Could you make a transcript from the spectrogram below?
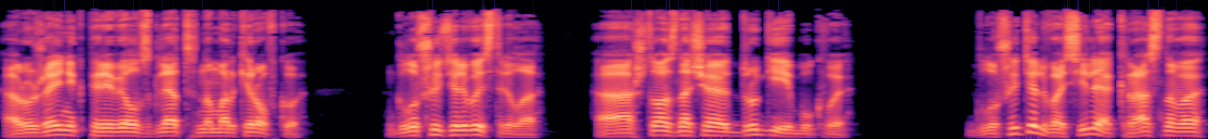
Оружейник перевел взгляд на маркировку. Глушитель выстрела. А что означают другие буквы? Глушитель Василия Красного,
